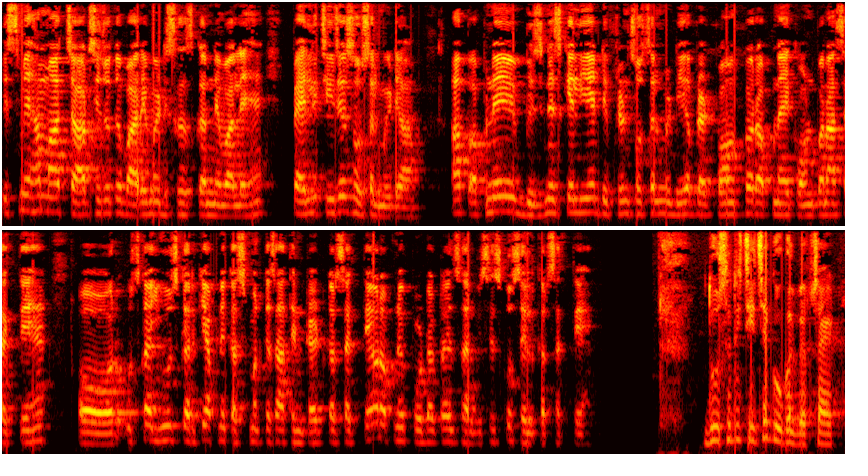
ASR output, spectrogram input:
इसमें हम आज चार चीज़ों के बारे में डिस्कस करने वाले हैं। पहली चीज़ है सोशल मीडिया आप अपने बिज़नेस के लिए डिफरेंट सोशल मीडिया प्लेटफॉर्म पर अपना अकाउंट बना सकते हैं और उसका यूज़ करके अपने कस्टमर के साथ इंटरेक्ट कर सकते हैं और अपने प्रोडक्ट एंड सर्विसेज़ को सेल कर सकते हैं। दूसरी चीज़ है गूगल वेबसाइट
